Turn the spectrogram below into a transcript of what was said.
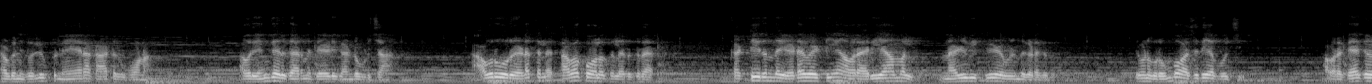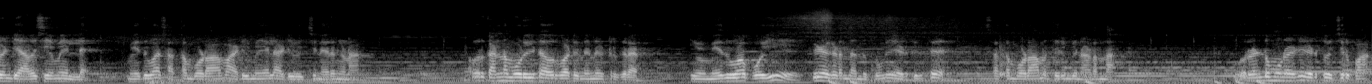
அப்படின்னு சொல்லிவிட்டு நேராக காட்டுக்கு போனான். அவர் எங்கே இருக்காருன்னு தேடி கண்டுபிடிச்சான். அவர் ஒரு இடத்துல தவ கோலத்தில் இருக்கிறார். கட்டியிருந்த இடவேட்டியும் அவர் அறியாமல் நழுவி கீழே விழுந்து கிடக்குது. இவனுக்கு ரொம்ப வசதியாக போச்சு. அவரை கேட்க வேண்டிய அவசியமே இல்லை. மெதுவாக சத்தம் போடாமல் அடி மேலே அடி வச்சு நெருங்கினான். அவர் கண்ணை மூடிக்கிட்டு அவர் பாட்டு நின்றுட்டு இருக்கிறார். இவன் மெதுவாக போய் கீழே கிடந்த அந்த துணியை எடுத்துக்கிட்டு சத்தம் போடாமல் திரும்பி நடந்தான் ஒரு ரெண்டு மூணு அடி எடுத்து வச்சிருப்பான்.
